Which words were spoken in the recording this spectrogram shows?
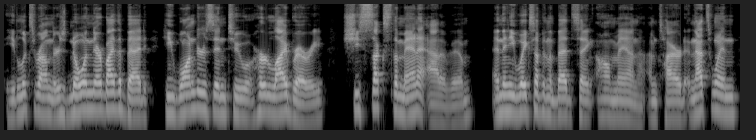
he looks around. There's no one there by the bed. He wanders into her library. She sucks the mana out of him, and then he wakes up in the bed saying, "Oh man, I'm tired." And that's when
